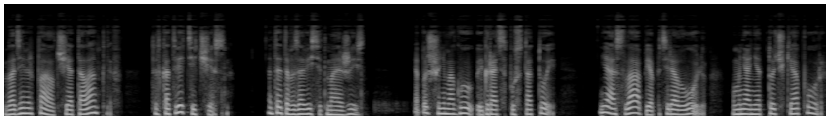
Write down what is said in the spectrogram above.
«Владимир Павлович, я талантлив?» Только ответьте честно. От этого зависит моя жизнь. Я больше не могу играть с пустотой. Я ослаб, я потерял волю, у меня нет точки опоры.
